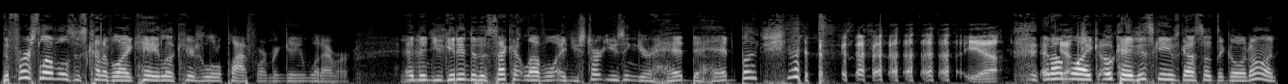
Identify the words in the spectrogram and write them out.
the first levels is kind of like, hey, look, here's a little platforming game, whatever. And then you get into the second level and you start using your head to headbutt shit. yeah. And I'm Yeah. like, okay, this game's got something going on.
